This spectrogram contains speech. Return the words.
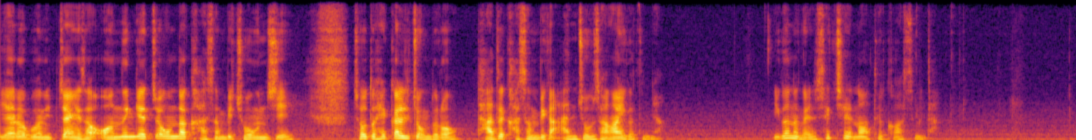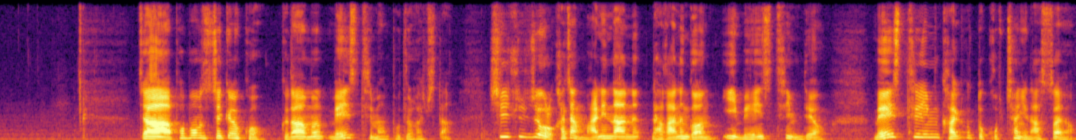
여러분 입장에서 어느 게 조금 더 가성비 좋은지 저도 헷갈릴 정도로 다들 가성비가 안 좋은 상황이거든요. 이거는 그냥 색칠해 넣어도 될 것 같습니다. 자, 퍼포먼스 제껴놓고 그 다음은 mainstream 한번 보도록 합시다. 실질적으로 가장 많이 나는, 나가는 건 이 mainstream인데요. mainstream 가격도 곱창이 났어요.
